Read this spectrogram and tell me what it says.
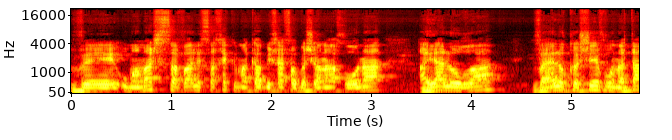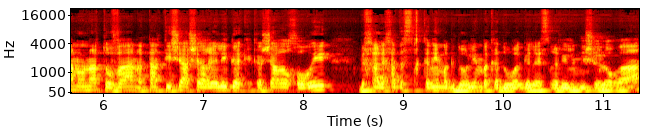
והוא ממש סבל לשחק במכבי חיפה בשנה האחרונה, היה לו רע והיה לו קשה והוא נתן עונה טובה, נתן תשעה שערי ליגה כקשר אחורי, בכלל אחד השחקנים הגדולים בכדורגל הישראלי למי שלא ראה,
